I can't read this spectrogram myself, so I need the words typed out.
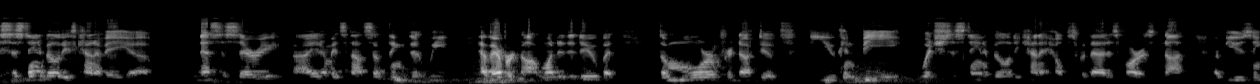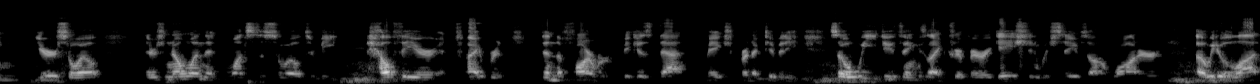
sustainability is kind of a uh, necessary item. It's not something that we have ever not wanted to do, but the more productive you can be, which sustainability kind of helps with that as far as not abusing your soil, there's no one that wants the soil to be healthier and vibrant than the farmer because that makes productivity. So we do things like drip irrigation, which saves on water. Uh, we do a lot.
